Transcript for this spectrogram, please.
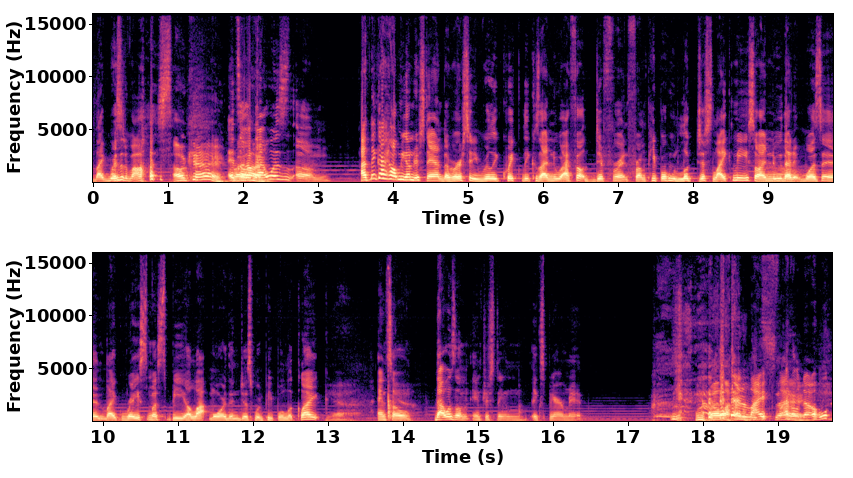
like Wizard of Oz. Okay. And right so on. that was, um, I think I helped me understand diversity really quickly because I knew I felt different from people who looked just like me. So I knew that it wasn't like race must be a lot more than just what people look like. Yeah. And so that was an interesting experiment Well, I life. I don't know.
